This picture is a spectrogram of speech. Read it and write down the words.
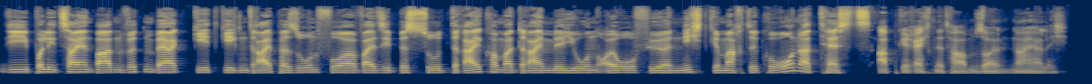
Die Polizei in Baden-Württemberg geht gegen drei Personen vor, weil sie bis zu 3,3 Millionen Euro für nicht gemachte Corona-Tests abgerechnet haben sollen. Na herrlich.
